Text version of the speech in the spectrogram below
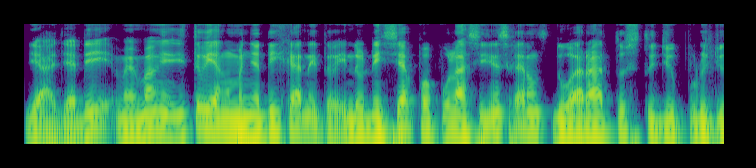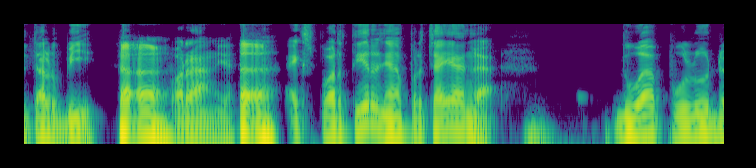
Ya, jadi memang itu yang menyedihkan itu. Indonesia populasinya sekarang 270 juta lebih Heeh. orang ya. Heeh. Eksportirnya percaya nggak? 28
